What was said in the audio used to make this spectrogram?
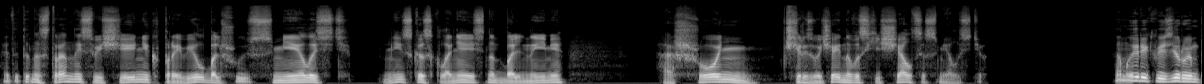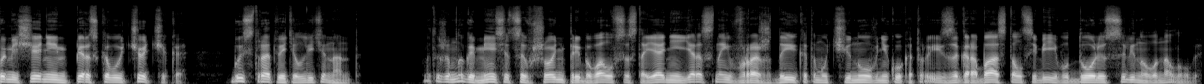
Этот иностранный священник проявил большую смелость, низко склоняясь над больными, а Шонь чрезвычайно восхищался смелостью. «А мы реквизируем помещение имперского учетчика», — быстро ответил лейтенант. Вот уже много месяцев Шонь пребывал в состоянии яростной вражды к этому чиновнику, который загробастал себе его долю соляного налога.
